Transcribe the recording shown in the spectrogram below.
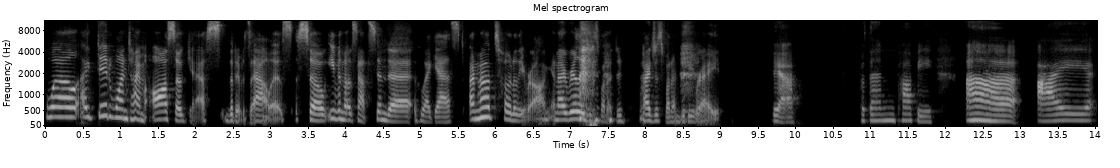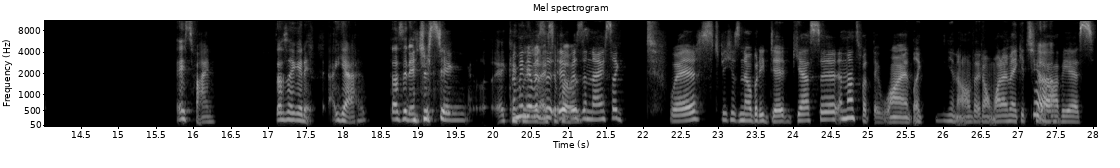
well, I did one time also guess that it was Alice. So even though it's not Cinda who I guessed, I'm not totally wrong. And I really just wanted to, I just wanted to be right. Yeah. But then Poppy, uh, I it's fine. That's like an yeah. That's an interesting. I mean, it was a, it was a nice like twist because nobody did guess it, and that's what they want. Like you know, they don't want to make it too yeah. obvious.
